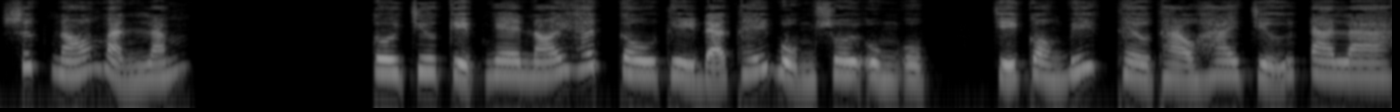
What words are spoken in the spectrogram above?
sức nó mạnh lắm. Tôi chưa kịp nghe nói hết câu thì đã thấy bụng sôi ùng ục, chỉ còn biết thều thào hai chữ ta la,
